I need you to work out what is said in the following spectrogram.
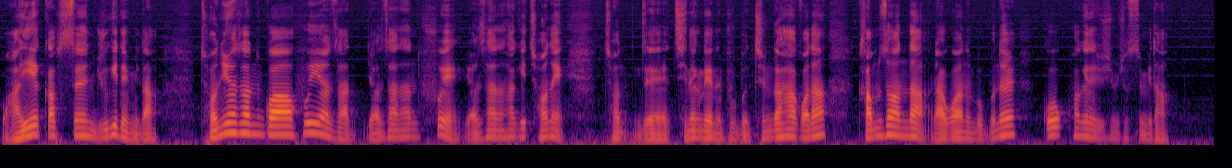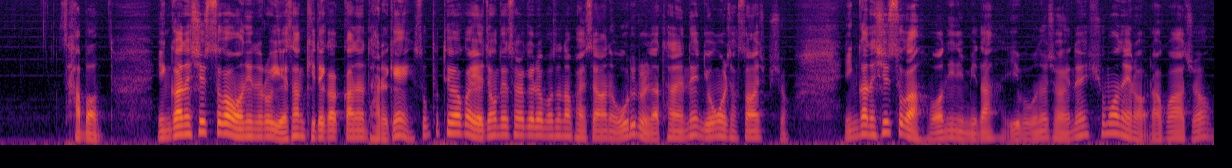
y의 값은 6이 됩니다. 전위연산과 후위연산, 연산한 후에, 연산하기 전에 전 이제 진행되는 부분 증가하거나 감소한다라고 하는 부분을 꼭 확인해 주시면 좋습니다. 4번 인간의 실수가 원인으로 예상 기대각과는 다르게 소프트웨어가 예정된 설계를 벗어나 발생하는 오류를 나타내는 용어를 작성하십시오. 인간의 실수가 원인입니다. 이 부분을 저희는 휴먼 에러라고 하죠.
